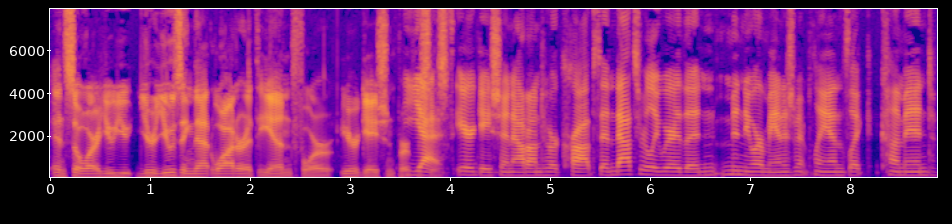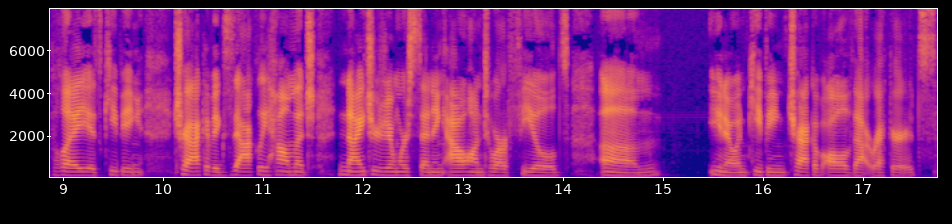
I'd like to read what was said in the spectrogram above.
And so, are you you're using that water at the end for irrigation purposes? Yes, irrigation out onto our crops, and that's really where the manure management plans like come into play. Is keeping track of exactly how much nitrogen we're sending out onto our fields. Um, you know, and keeping track of all of that records,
